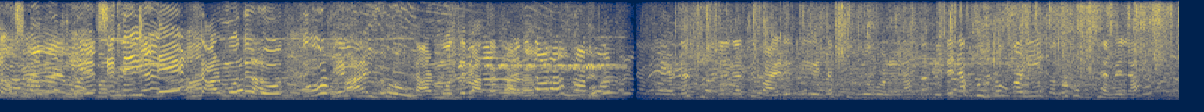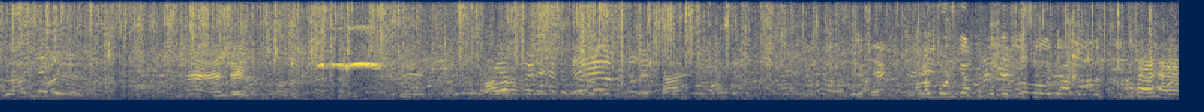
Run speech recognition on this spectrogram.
চশমা এমনিতেই লেট তার মধ্যে রোদ্দুর তার মধ্যে মাথা খারাপ। গলাটা বাইরের দিকে এটা খুচরো করে এটা খুচরো করিয়ে যত খুব ঝামেলা। আমার বোনকে এটা আদর করছি। হ্যাঁ হ্যাঁ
